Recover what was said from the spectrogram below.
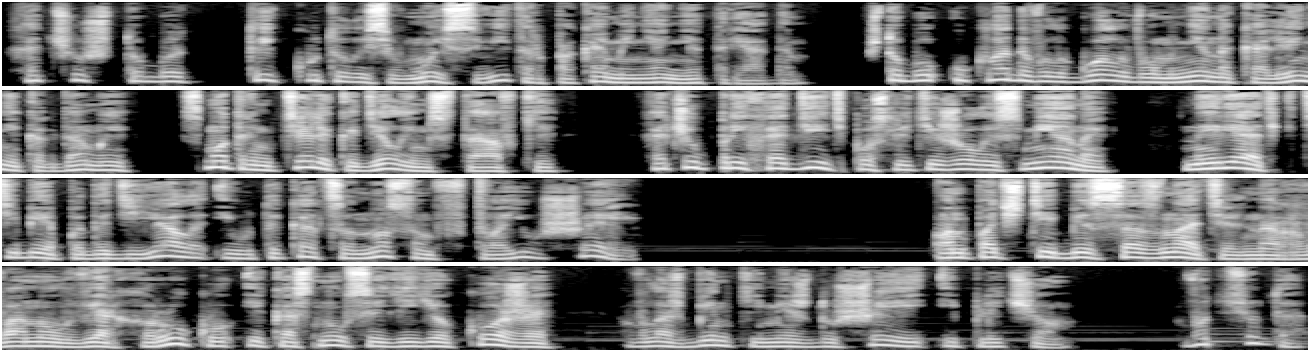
«Хочу, чтобы ты куталась в мой свитер, пока меня нет рядом. Чтобы укладывала голову мне на колени, когда мы смотрим телек и делаем ставки. Хочу приходить после тяжелой смены, нырять к тебе под одеяло и утыкаться носом в твою шею. Он почти бессознательно рванул вверх руку и коснулся ее кожи в ложбинке между шеей и плечом. «Вот сюда».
